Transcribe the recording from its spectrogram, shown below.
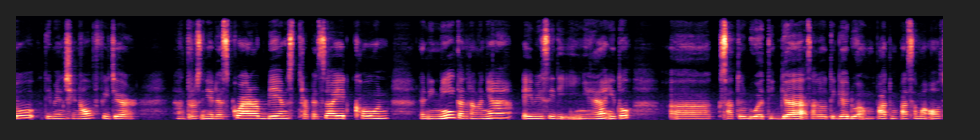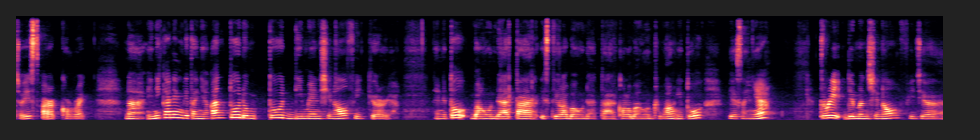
two-dimensional figure. Nah, terus ini ada square, beams, trapezoid, cone, dan ini keterangannya A, B, C, D, E-nya itu uh, 1, 2, 3, 1, 3, 2, 4, 4 sama all choice are correct. Nah, ini kan yang ditanyakan two, two dimensional figure ya. Dan itu bangun datar, istilah bangun datar. Kalau bangun ruang itu biasanya three dimensional figure.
